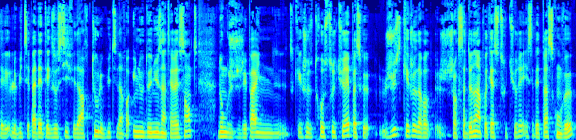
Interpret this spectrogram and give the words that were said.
le but c'est pas d'être exhaustif et d'avoir tout. Le but c'est d'avoir une ou deux news intéressantes. Donc, j'ai pas une quelque chose de trop structuré parce que juste quelque chose d'avoir, genre ça donnerait un podcast structuré et c'est peut-être pas ce qu'on veut.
